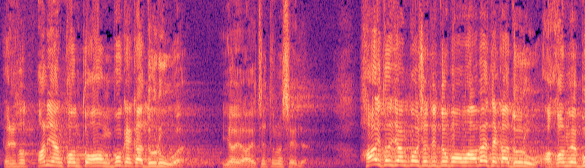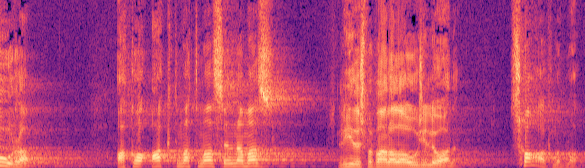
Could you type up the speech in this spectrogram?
ndonjëni thot, ani janë konë tu hangër bukë e ka durue. Jo, jo, e qetë mesele. Hajt thot janë konë qaty tu bo muhabet e ka duru, a konë me burra. A ka akt ma të madh se namaz? Lidhesh përpara Allahu xhele ve ala. S'ka akt ma të madh.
